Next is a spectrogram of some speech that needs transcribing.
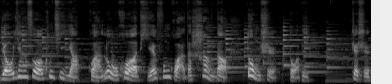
有压缩空气压管路或铁风管的巷道、洞室躲避。这时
